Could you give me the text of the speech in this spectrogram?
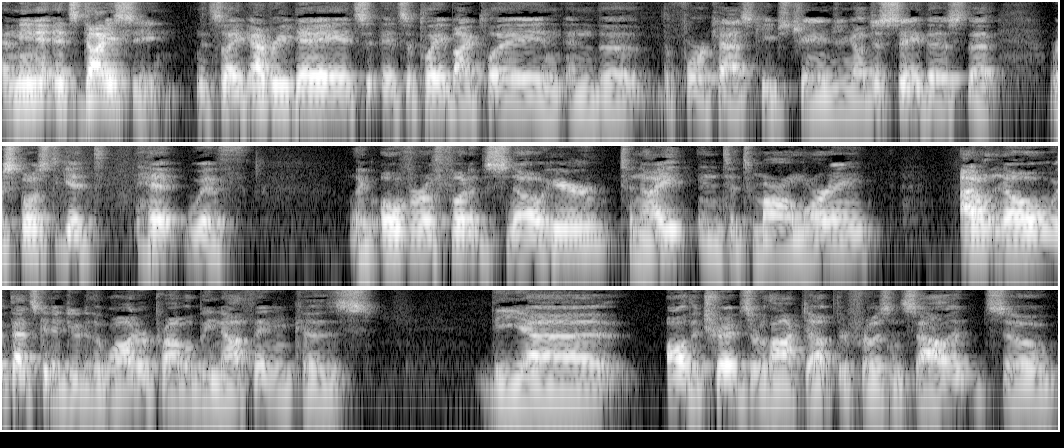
I mean, it, it's dicey. It's like every day, it's it's a play by play, and and the the forecast keeps changing. I'll just say this that we're supposed to get hit with like over a foot of snow here tonight into tomorrow morning. I don't know what that's going to do to the water. Probably nothing because the uh, all the tribs are locked up. They're frozen solid, so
